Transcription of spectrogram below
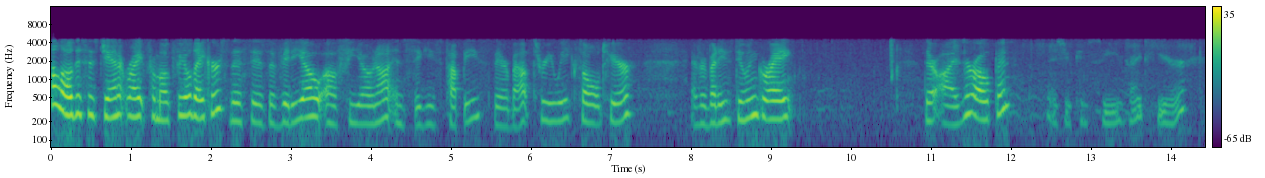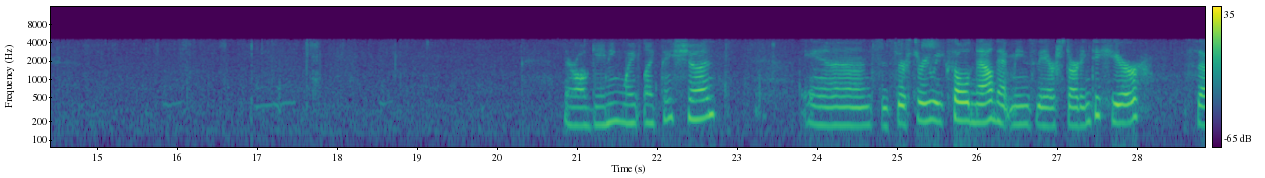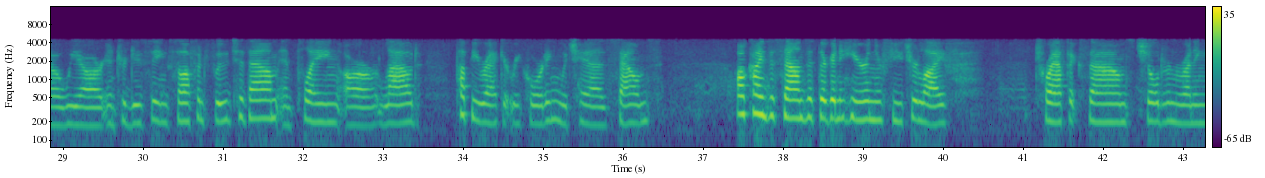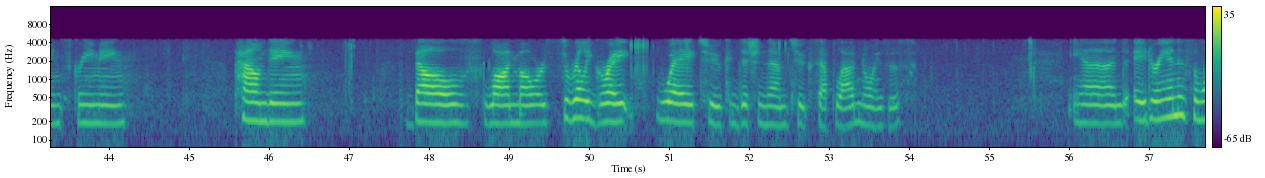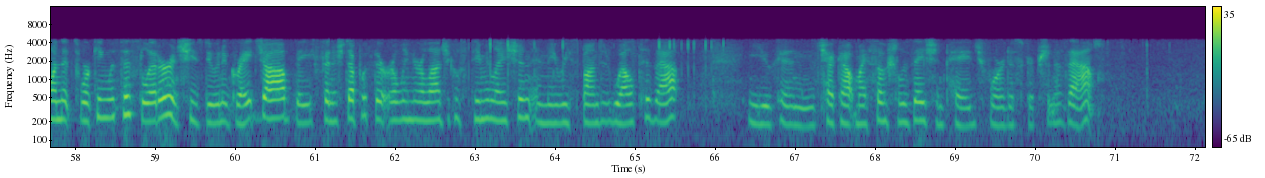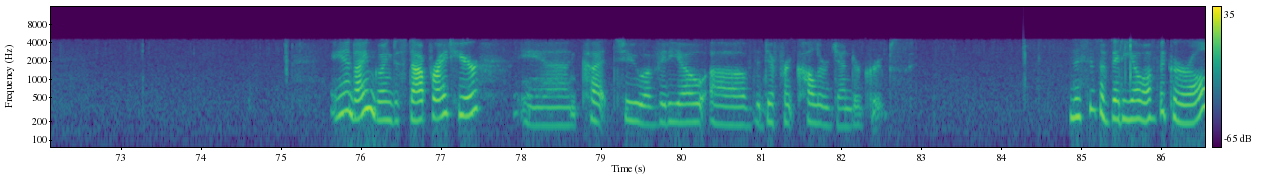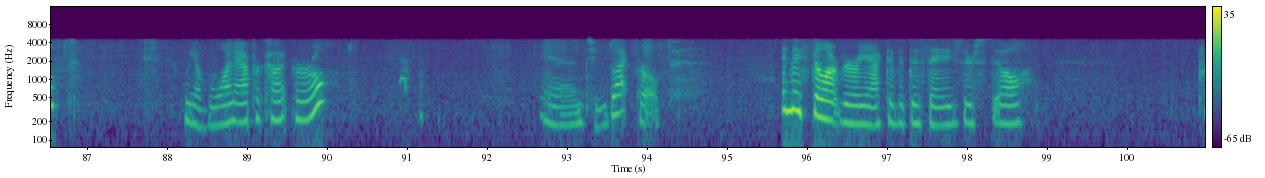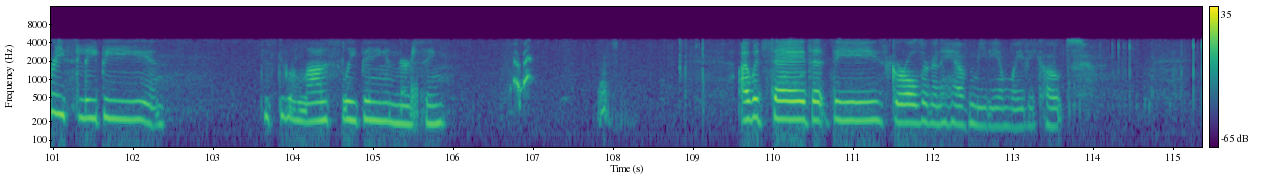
Hello, this is Janet Wright from Okefeild Acres. This is a video of Fiona and Siggy's puppies. They're about three weeks old here. Everybody's doing great. Their eyes are open, as you can see right here. They're all gaining weight like they should. And since they're three weeks old now, that means they are starting to hear so we are introducing softened food to them and playing our loud puppy racket recording, which has sounds, all kinds of sounds that they're going to hear in their future life. Traffic sounds, children running and screaming, pounding, bells, lawn mowers. It's a really great way to condition them to accept loud noises. And Adrienne is the one that's working with this litter, and she's doing a great job. They finished up with their early neurological stimulation, and they responded well to that. You can check out my socialization page for a description of that. And I'm going to stop right here and cut to a video of the different color gender groups. This is a video of the girls. We have one apricot girl and two black girls. And they still aren't very active at this age. They're still pretty sleepy and just do a lot of sleeping and nursing. I would say that these girls are going to have medium wavy coats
